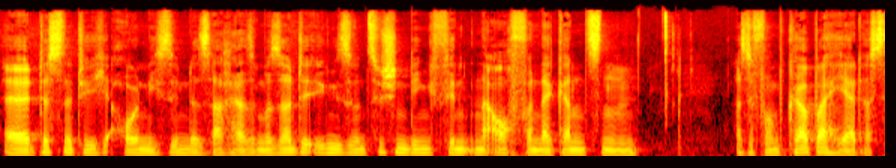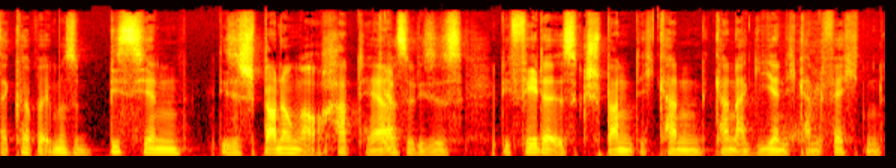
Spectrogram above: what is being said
Äh, das ist natürlich auch nicht Sinn der Sache. Also man sollte irgendwie so ein Zwischending finden, auch von der ganzen also vom Körper her, dass der Körper immer so ein bisschen diese Spannung auch hat, ja, ja. also dieses, die Feder ist gespannt, ich kann, kann agieren, ich kann fechten.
